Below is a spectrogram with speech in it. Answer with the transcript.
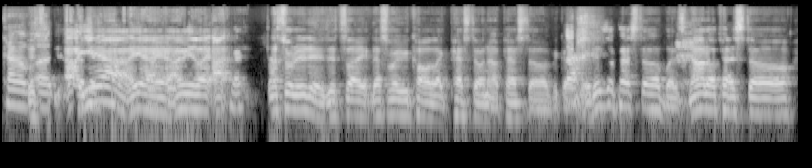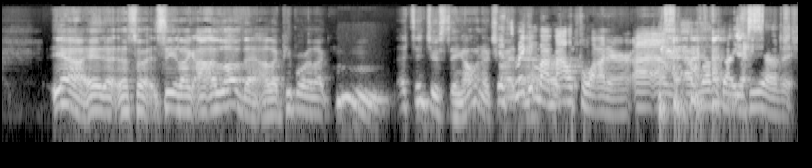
kind of. Uh, uh, yeah, yeah, yeah. I mean, like okay. I, that's what it is. It's like that's why we call it like pesto, not pesto, because it is a pesto, but it's not a pesto yeah, it, that's what. See, like I, love that. I like people are like, hmm, that's interesting. I want to try. It. It's making my mouth water. I, I, I love the yes. idea of it.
